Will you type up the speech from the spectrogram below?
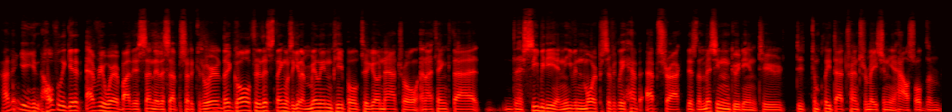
I think you can hopefully get it everywhere by the end of this episode because we're the goal through this thing was to get a million people to go natural, and I think that the CBD and even more specifically hemp abstract is the missing ingredient to, to complete that transformation in your household. From,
